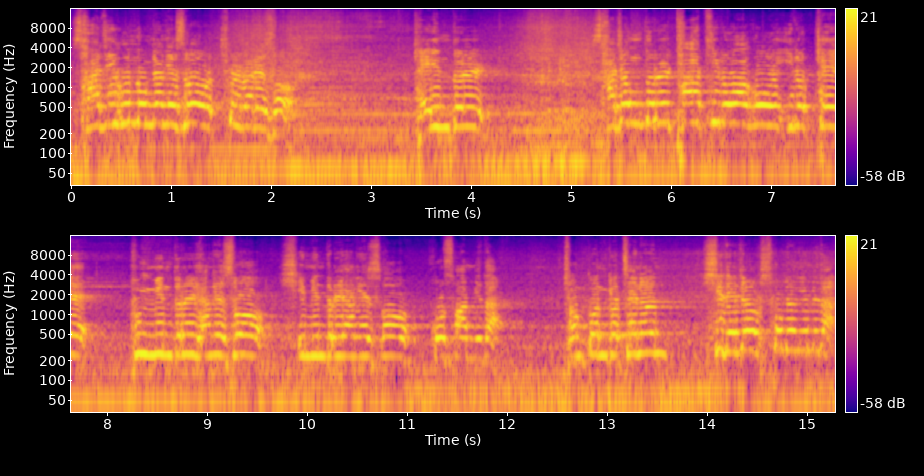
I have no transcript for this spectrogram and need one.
사직운동장에서 출발해서 개인들 사정들을 다 뒤로하고 이렇게 국민들을 향해서 시민들을 향해서 호소합니다. 정권 교체는 시대적 소명입니다.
